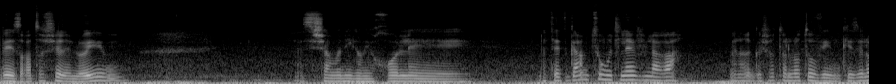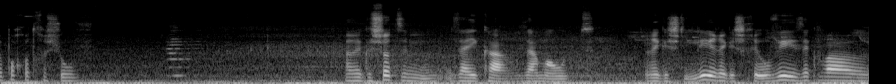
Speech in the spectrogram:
בעזרתו של אלוהים, אז שם אני גם יכול uh, לתת גם תשומת לב לרע ולרגשות הלא טובים, כי זה לא פחות חשוב. הרגשות זה, זה העיקר, זה המהות. רגש שלילי, רגש חיובי, זה כבר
